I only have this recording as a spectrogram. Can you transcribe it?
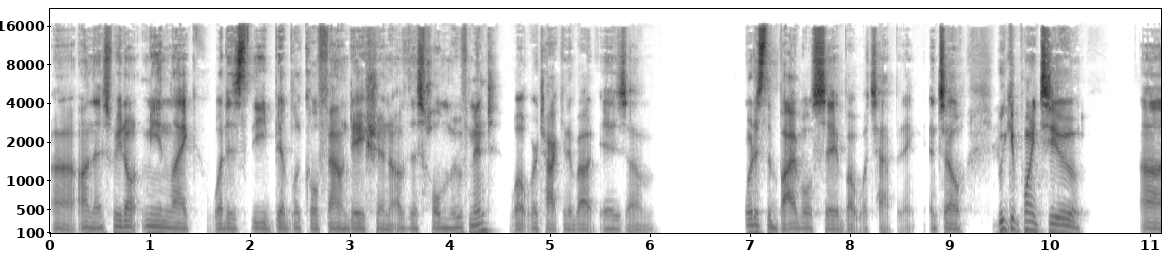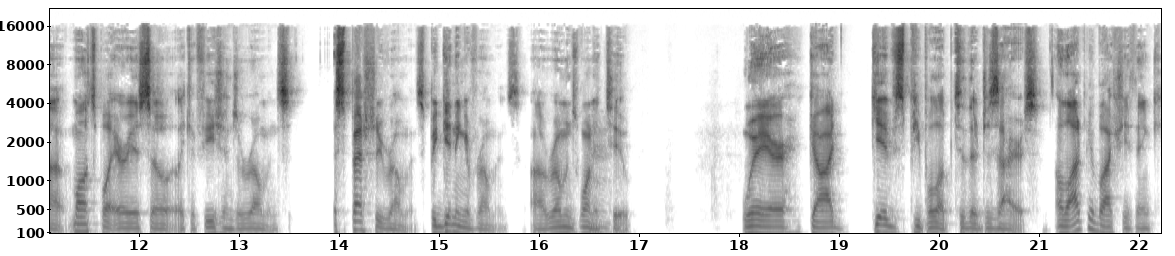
uh, on this we don't mean like what is the biblical foundation of this whole movement. What we're talking about is um what does the bible say about what's happening? And so we can point to uh multiple areas so like ephesians or romans especially romans beginning of romans uh romans 1 mm-hmm. and 2 where god gives people up to their desires. A lot of people actually think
